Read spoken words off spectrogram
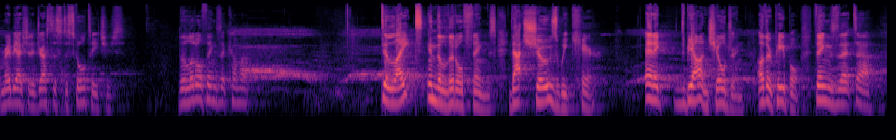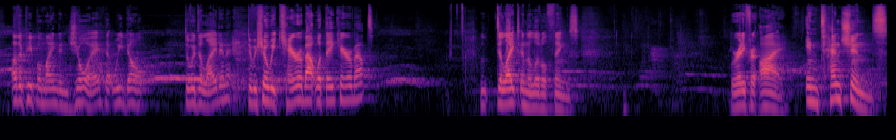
Or maybe I should address this to school teachers. The little things that come up. Delight in the little things. That shows we care. And it, beyond children, other people, things that uh, other people might enjoy that we don't. Do we delight in it? Do we show we care about what they care about? Delight in the little things. We're ready for I. Intentions.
